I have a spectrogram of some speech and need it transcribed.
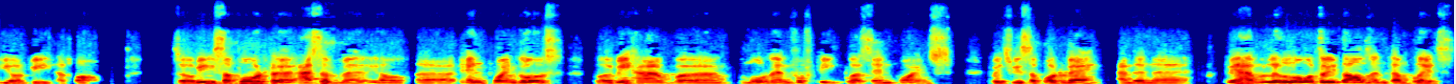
ERP as well. So we support uh, as of you know uh, endpoint goes. Uh, we have more than 50 plus endpoints which we support today, and then we have a little over 3,000 templates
